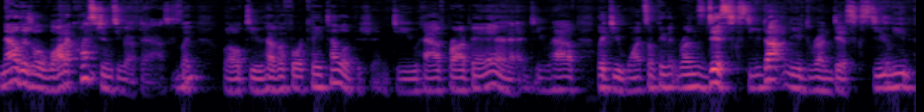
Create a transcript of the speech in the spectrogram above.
Now there's a lot of questions you have to ask. It's like, well, do you have a 4K television? Do you have broadband internet? Do you have like do you want something that runs discs? Do you not need to run discs? Do you need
